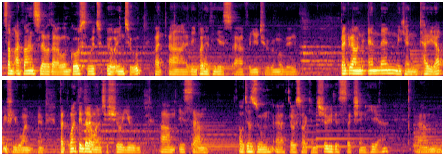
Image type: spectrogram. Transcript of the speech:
some advanced level that I won't go through to, into but uh, the important thing is uh, for you to remove the background and then you can tidy it up if you want. But one thing that I wanted to show you um, is um, I'll just zoom uh, close so I can show you this section here um,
